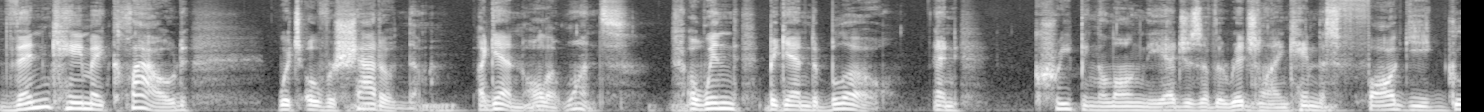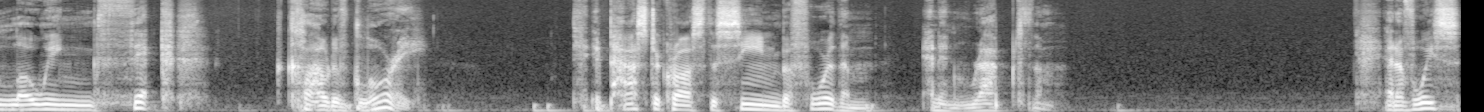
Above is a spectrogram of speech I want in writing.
Then came a cloud which overshadowed them, again all at once. A wind began to blow, and creeping along the edges of the ridgeline came this foggy, glowing, thick cloud of glory. It passed across the scene before them and enwrapped them. And a voice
